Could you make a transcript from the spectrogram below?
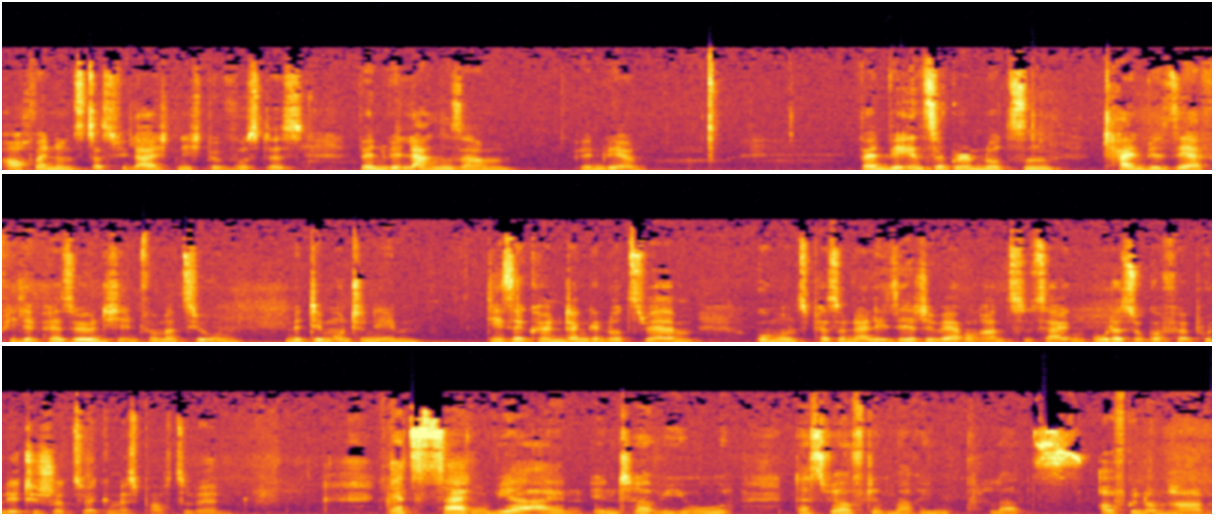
Auch wenn uns das vielleicht nicht bewusst ist, wenn wir langsam, wenn wir wenn wir Instagram nutzen, teilen wir sehr viele persönliche Informationen mit dem Unternehmen. Diese können dann genutzt werden, um uns personalisierte Werbung anzuzeigen oder sogar für politische Zwecke missbraucht zu werden. Jetzt zeigen wir ein Interview, das wir auf dem Marienplatz aufgenommen haben.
